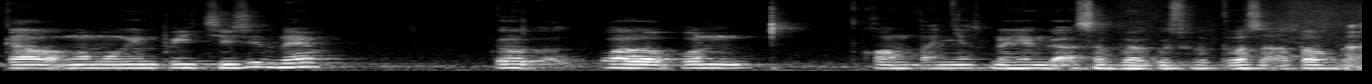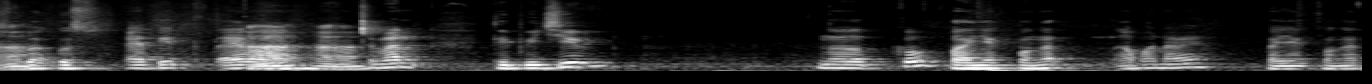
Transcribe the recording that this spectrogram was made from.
kalau ngomongin PG sih sebenarnya ke- walaupun kontennya sebenarnya nggak sebagus Virtuos atau Ah. sebagus Attitude Era, Ah, ah. cuman di PG menurutku banyak banget apa namanya banyak banget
